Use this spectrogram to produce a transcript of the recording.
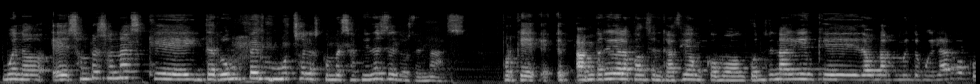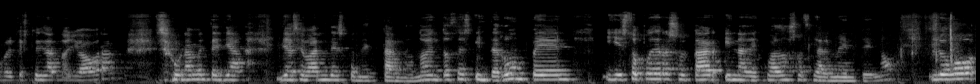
Bueno, eh, son personas que interrumpen mucho las conversaciones de los demás porque eh, eh, han perdido la concentración. Como encuentren a alguien que da un argumento muy largo, como el que estoy dando yo ahora, seguramente ya, ya se van desconectando, ¿no? Entonces interrumpen y esto puede resultar inadecuado socialmente, ¿no? Luego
